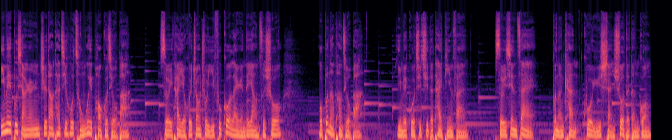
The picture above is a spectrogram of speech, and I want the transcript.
因为不想让人知道他几乎从未泡过酒吧。所以他也会装出一副过来人的样子，说：“我不能泡酒吧，因为过去去的太频繁，所以现在不能看过于闪烁的灯光。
